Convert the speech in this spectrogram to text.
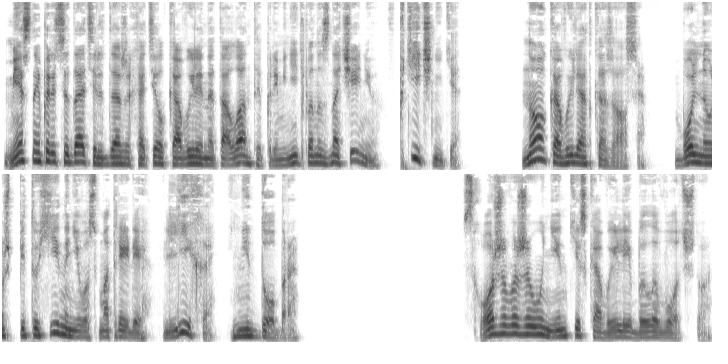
Местный председатель даже хотел Ковылины таланты применить по назначению, в птичнике. Но Ковыля отказался. Больно уж петухи на него смотрели лихо и недобро. Схожего же у Нинки с Ковылей было вот что.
